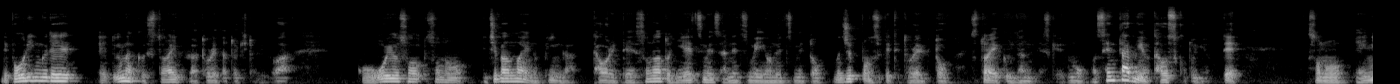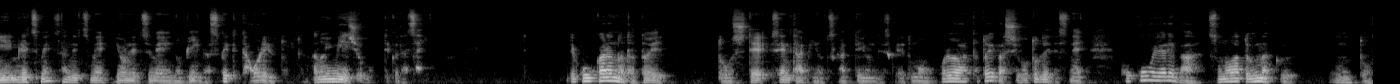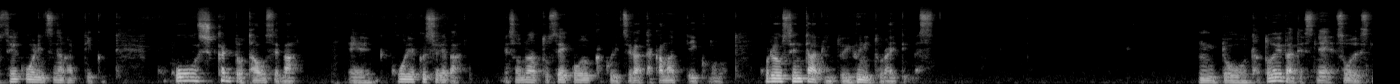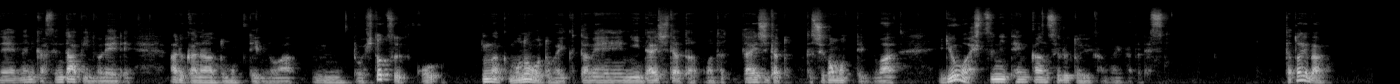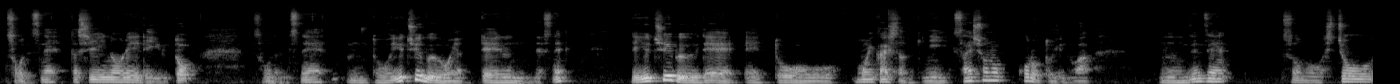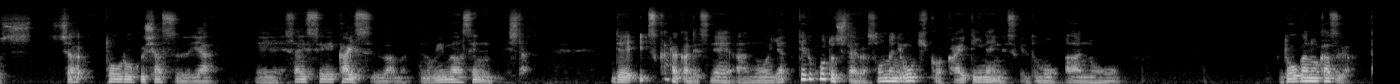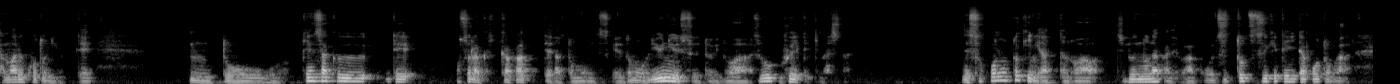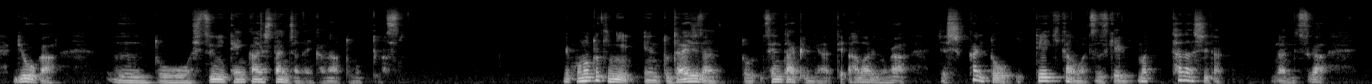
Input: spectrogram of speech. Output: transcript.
で、ボーリングで、えっと、うまくストライクが取れた時というのは、こう、おおよそその一番前のピンが倒れて、その後2列目、3列目、4列目と、まあ10本すべて取れるとストライクになるんですけれども、まあセンターピンを倒すことによって、その2列目、3列目、4列目のピンがすべて倒れるという、あのイメージを持ってください。で、ここからの例えとしてセンターピンを使っているんですけれども、これは例えば仕事でですね、ここをやれば、その後うまく、うん、と成功につながっていく。ここをしっかりと倒せば、えー攻略すれば、その後成功確率が高まっていくもの。これをセンターピンというふうに捉えています。うんと、例えばですね、そうですね、何かセンターピンの例であるかなと思っているのは、うんと、一つ、こう、うまく物事がいくために大事だと、大事だと私が思っているのは、量は質に転換するという考え方です。例えば、そうですね、私の例で言うと、そうなんですね、うんと、YouTube をやっているんですね。で、YouTube で、えっと、思い返したときに、最初の頃というのは、うん、全然、その視聴者登録者数や、えー再生回数は伸びませんでした。で、いつからかですね、あの、やってること自体はそんなに大きくは変えていないんですけれども、あの、動画の数が溜まることによって、うんと、検索でおそらく引っかかってだと思うんですけれども、流入数というのはすごく増えてきました。で、そこの時にあったのは、自分の中ではこうずっと続けていたことが、量が、うんと、質に転換したんじゃないかなと思っています。で、この時に、えっと、大事だとセンターピンに当てはまるのが、じゃしっかりと一定期間は続ける。まあ、ただしだなんですが、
